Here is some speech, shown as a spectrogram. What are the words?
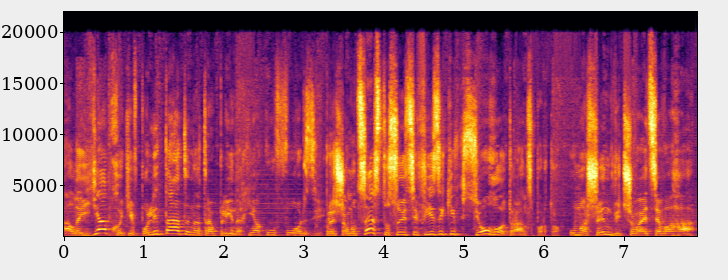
але я б хотів політати на трамплінах, як у Форзі. Причому це стосується фізики всього транспорту. У машин відчувається вага.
